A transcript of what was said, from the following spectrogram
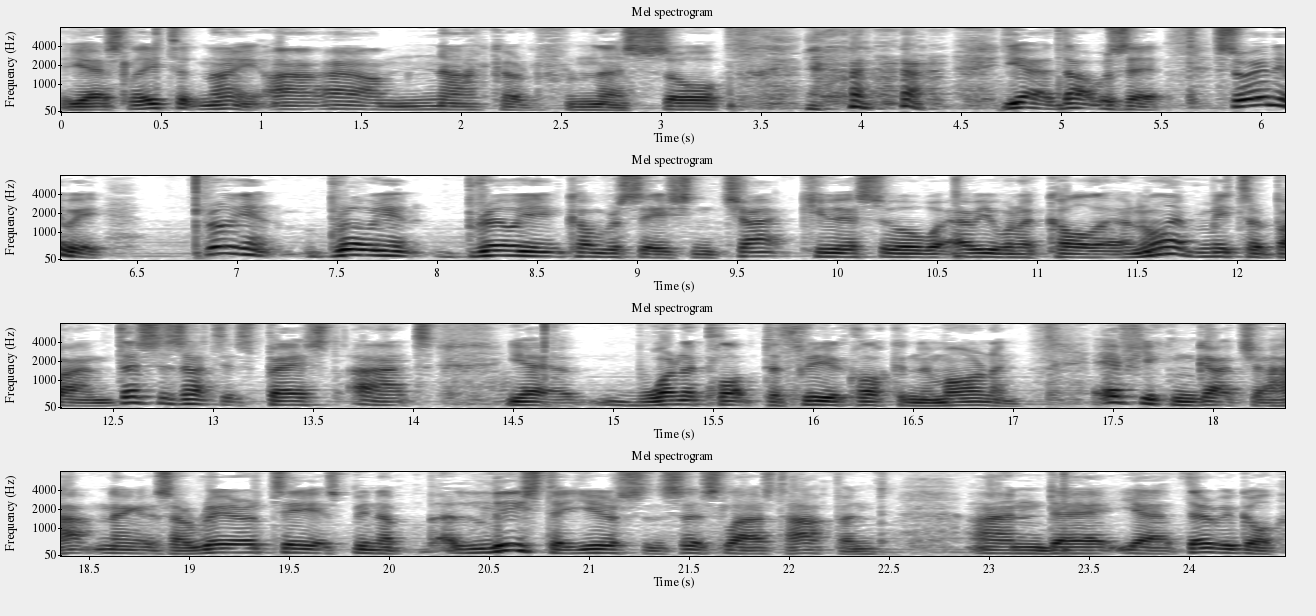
Yes, late at night. I, I am knackered from this. So, yeah, that was it. So anyway, brilliant, brilliant, brilliant conversation. Chat, QSO, whatever you want to call it. An 11 meter band. This is at its best at, yeah, 1 o'clock to 3 o'clock in the morning. If you can catch it happening, it's a rarity. It's been a, at least a year since this last happened. And uh, yeah, there we go.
